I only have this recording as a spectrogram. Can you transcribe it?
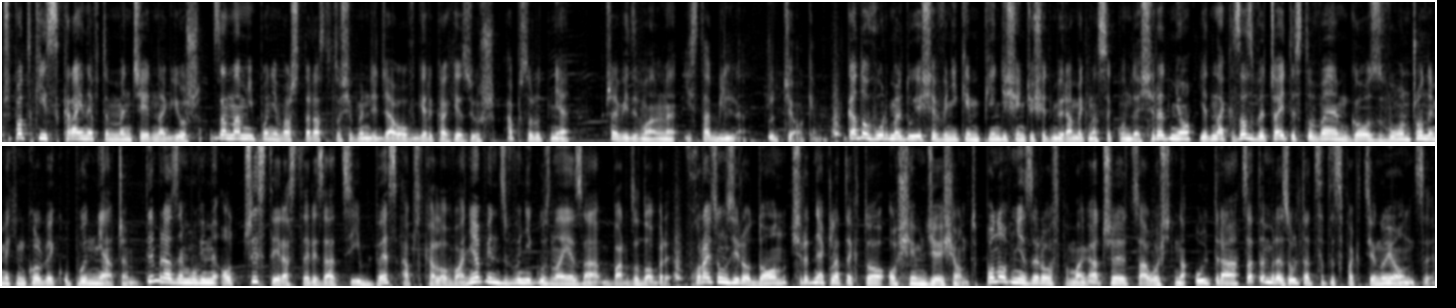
Przypadki skrajne w tym momencie jednak już za nami, ponieważ teraz to, co się będzie działo w gierkach jest już absolutnie przewidywalne i stabilne. Rzućcie okiem. God of War melduje się wynikiem 57 ramek na sekundę średnio, jednak zazwyczaj testowałem go z włączonym jakimkolwiek upłynniaczem. Tym razem mówimy o czystej rasteryzacji bez upskalowania, więc wynik uznaję za bardzo dobry. W Horizon Zero Dawn średnia klatek to 80, ponownie zero wspomagaczy, całość na ultra, zatem rezultat satysfakcjonujący.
